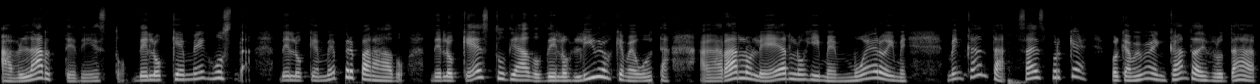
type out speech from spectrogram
hablarte de esto, de lo que me gusta, de lo que me he preparado, de lo que he estudiado, de los libros que me gusta, agarrarlos, leerlos y me muero y me me encanta, ¿sabes por qué? Porque a mí me encanta disfrutar,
